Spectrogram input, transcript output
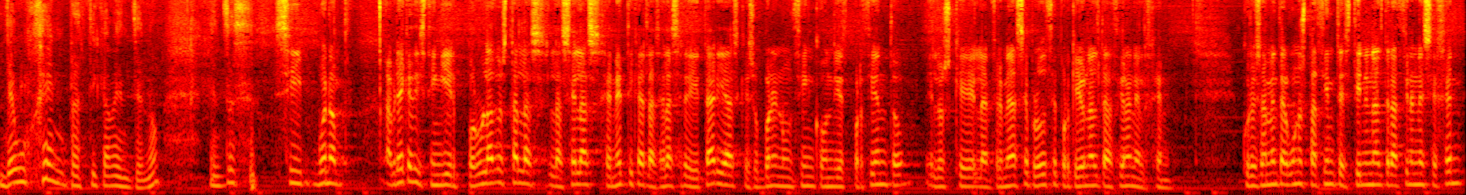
de un gen prácticamente, ¿no? Entonces. Sí, bueno, habría que distinguir. Por un lado están las, las helas genéticas, las helas hereditarias, que suponen un 5 o un 10%, en los que la enfermedad se produce porque hay una alteración en el gen. Curiosamente, algunos pacientes tienen alteración en ese gen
